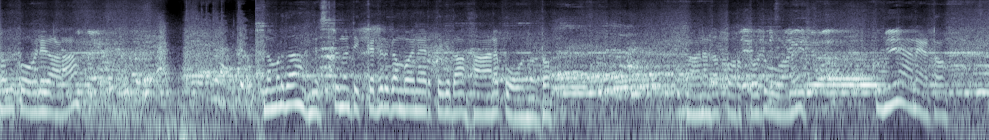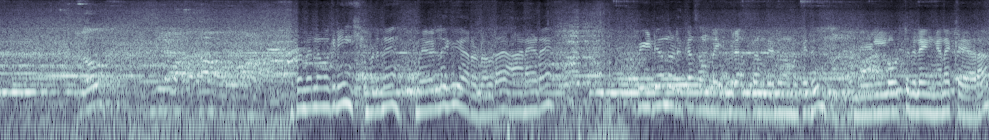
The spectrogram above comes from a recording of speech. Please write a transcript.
നമുക്ക് കോവിൽ കാണാം. നമ്മളിതാ ജസ്റ്റ് ഒന്ന് ടിക്കറ്റ് എടുക്കാൻ പോയ നേരത്തേക്ക് ഇതാ ആന പോകുന്നു കേട്ടോ ആന ഇതാ പുറത്തോട്ട് പോവാണ്. കുഞ്ഞു ആന കേട്ടോ. അപ്പം എന്തായാലും നമുക്കിനി ഇവിടുന്ന് മുകളിലേക്ക് കയറട്ടോ അവിടെ ആനയുടെ വീഡിയോ ഒന്നും എടുക്കാൻ സമ്മതിക്കില്ല എന്തായാലും നമുക്കിത് മുകളിലോട്ട് ഇതിലെങ്ങനെ കയറാം?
